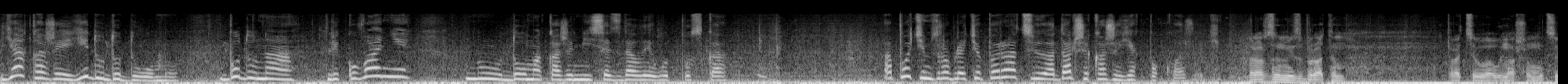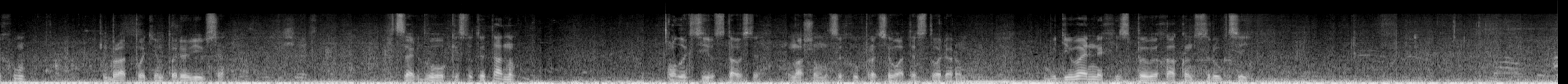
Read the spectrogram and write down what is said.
Я каже, їду додому, буду на лікуванні. Ну, вдома, каже, місяць дали відпуска. А потім зроблять операцію, а далі каже, як покажуть. Разом із братом працював у нашому цеху. Брат потім перевівся в цех двоокису титану. Олексій стався у нашому цеху працювати столяром будівельних із ПВХ конструкцій.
